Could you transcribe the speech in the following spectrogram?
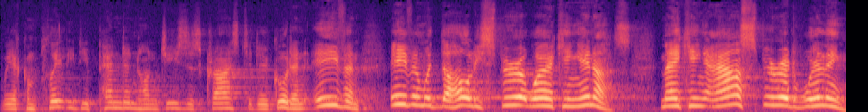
We are completely dependent on Jesus Christ to do good. And even, even with the Holy Spirit working in us, making our spirit willing,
